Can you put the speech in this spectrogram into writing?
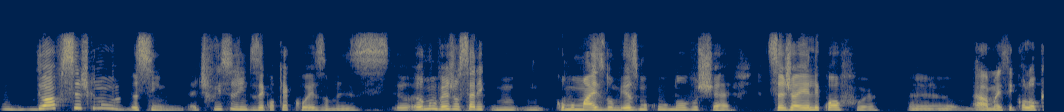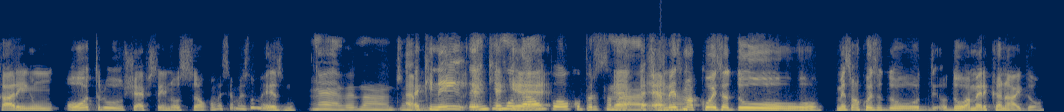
o The Office acho que não, assim, é difícil a gente dizer qualquer coisa, mas eu, eu não vejo a série como mais do mesmo com um novo chefe, seja ele qual for. É, Ah, mas se colocarem um outro chefe sem noção, vai ser mais do mesmo. é verdade. É, que nem. Tem que é, mudar é, um pouco o personagem. É, é a né? mesma coisa do. Mesma coisa do, do American Idol.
